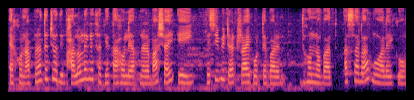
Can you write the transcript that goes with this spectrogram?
এখন আপনাদের যদি ভালো লেগে থাকে তাহলে আপনারা বাসায় এই রেসিপিটা ট্রাই করতে পারেন। ধন্যবাদ। আসসালামু আলাইকুম।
